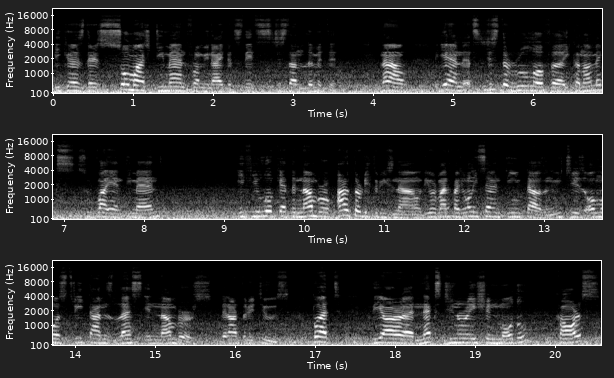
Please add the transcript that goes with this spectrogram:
because there's so much demand from United States, it's just unlimited. Now, again, it's just the rule of uh, economics, supply and demand if you look at the number of R33s now, they were manufactured only 17,000, which is almost three times less in numbers than R32s. But they are a next generation model cars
